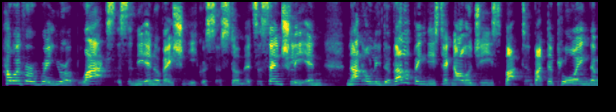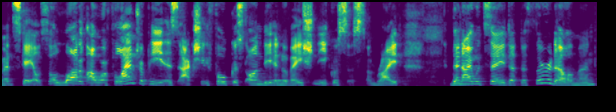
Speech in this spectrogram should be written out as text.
However, where Europe lacks is in the innovation ecosystem. It's essentially in not only developing these technologies, but, but deploying them at scale. So a lot of our philanthropy is actually focused on the innovation ecosystem, right? Then I would say that the third element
